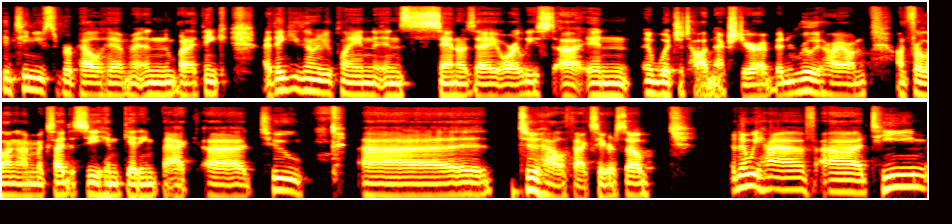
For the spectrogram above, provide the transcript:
continues to propel him. And what I think, I think he's going to be playing in San Jose or at least uh, in in Wichita next year. I've been really high on on Furlong, and I'm excited to see him getting back uh, to uh, to Halifax here. So. And then we have uh, Team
